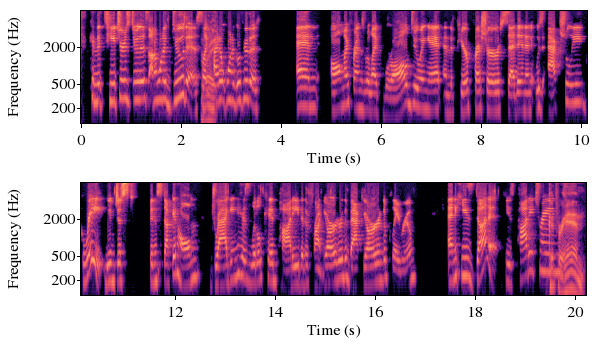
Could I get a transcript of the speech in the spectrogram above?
Can the teachers do this? I don't want to do this. Like, Right. I don't want to go through this. And all my friends were like, we're all doing it. And the peer pressure set in. And it was actually great. We've just been stuck at home, dragging his little kid potty to the front yard or the backyard or the playroom. And he's done it. He's potty trained. Good for him.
